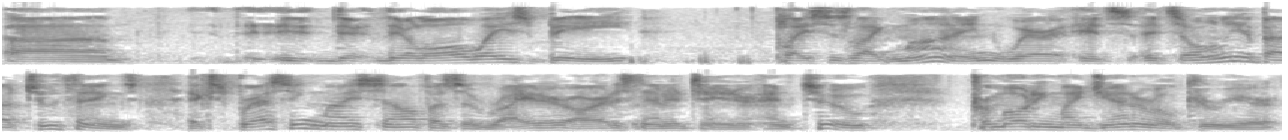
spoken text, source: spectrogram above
um, there, there'll always be places like mine where it's it's only about two things expressing myself as a writer artist entertainer and two promoting my general career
